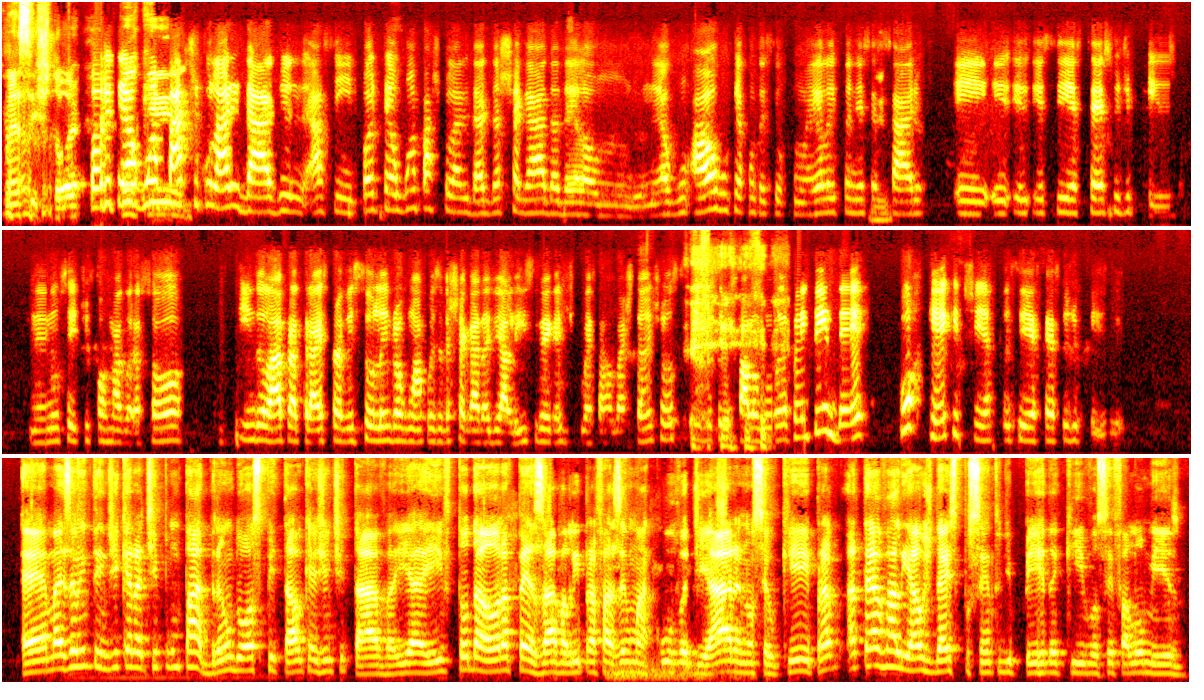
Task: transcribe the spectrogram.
com essa história. Pode ter porque... alguma particularidade, assim, pode ter alguma particularidade da chegada dela ao mundo, né? Algum, algo que aconteceu com ela e foi necessário esse excesso de peso. Né? Não sei te informar agora, só indo lá para trás para ver se eu lembro alguma coisa da chegada de Alice, né, que a gente conversava bastante, ou se você me fala alguma coisa para entender por que, que tinha esse excesso de peso? É, mas eu entendi que era tipo um padrão do hospital que a gente tava. E aí toda hora pesava ali para fazer uma curva diária, não sei o quê, para até avaliar os 10% de perda que você falou mesmo.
